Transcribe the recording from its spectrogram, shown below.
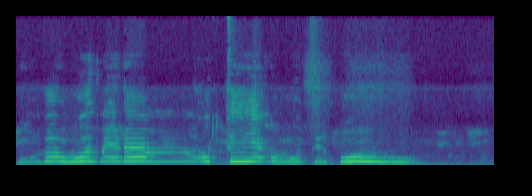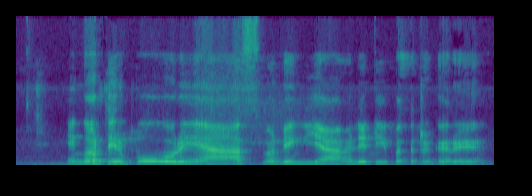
உங்க ஊர் மேடம் மூர்த்தி எங்க ஊர் திருப்பூர். எங்க ஊர் திருப்பூர் ஹஸ்பண்ட் எங்கயா? வெளியே டிவி பார்த்துட்டு இருக்காரு.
